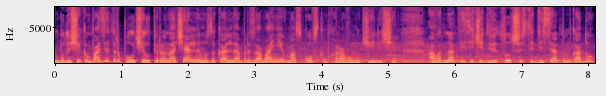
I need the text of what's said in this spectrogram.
Будущий композитор получил первоначальное музыкальное образование в Московском хоровом училище. А в 1960 году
